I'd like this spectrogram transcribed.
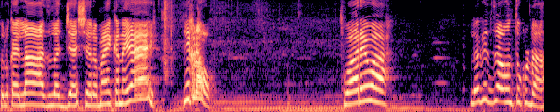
तुला काय लाज लज्जा शरम आहे का नाही? ए इकडं हो. वा रे वा. लगेच जाऊन तुकडा.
